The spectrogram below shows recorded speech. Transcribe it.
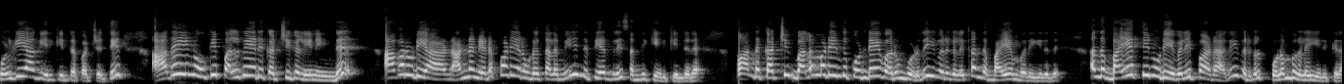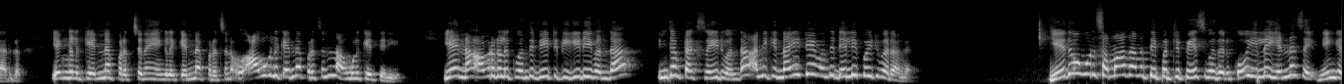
கொள்கையாக இருக்கின்ற பட்சத்தில் அதை நோக்கி பல்வேறு கட்சிகள் இணைந்து அவருடைய அண்ணன் எடப்பாடியாரோட தலைமையில் இந்த தேர்தலை சந்திக்க இருக்கின்றன அப்போ அந்த கட்சி பலமடைந்து கொண்டே வரும் பொழுது இவர்களுக்கு அந்த பயம் வருகிறது. அந்த பயத்தினுடைய வெளிப்பாடாக இவர்கள் புலம்புகளை இருக்கிறார்கள். எங்களுக்கு என்ன பிரச்சனை? எங்களுக்கு என்ன பிரச்சனை? அவங்களுக்கு என்ன பிரச்சனைன்னு அவங்களுக்கே தெரியும். ஏன்னா அவர்களுக்கு வந்து வீட்டுக்கு இடி வந்தா இன்கம் டாக்ஸ் ரைடு வந்தா அன்னைக்கு நைட்டே வந்து டெல்லி போயிட்டு வராங்க. ஏதோ ஒரு சமாதானத்தை பற்றி பேசுவதற்கோ இல்ல என்ன செய் நீங்க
